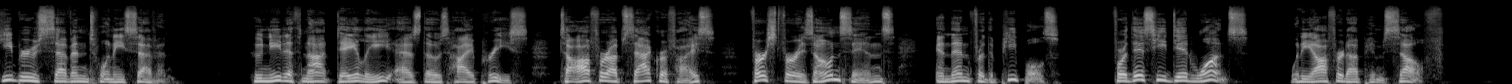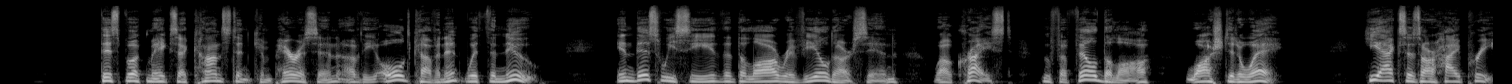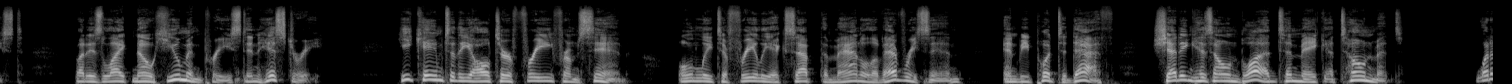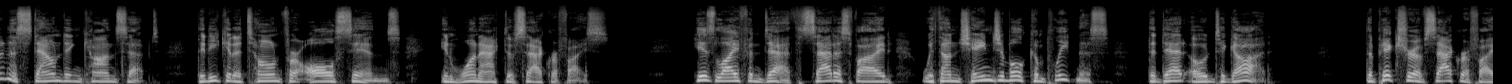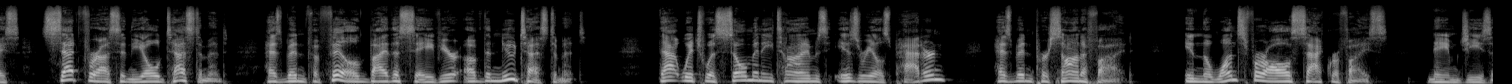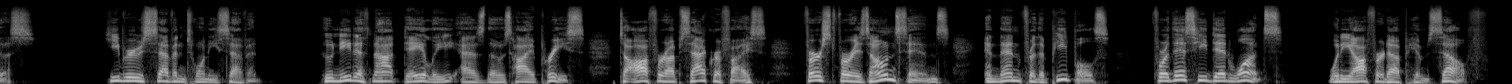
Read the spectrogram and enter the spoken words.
Hebrews 7:27 Who needeth not daily as those high priests to offer up sacrifice first for his own sins and then for the people's for this he did once when he offered up himself. This book makes a constant comparison of the Old Covenant with the New. In this, we see that the law revealed our sin, while Christ, who fulfilled the law, washed it away. He acts as our high priest, but is like no human priest in history. He came to the altar free from sin, only to freely accept the mantle of every sin and be put to death, shedding his own blood to make atonement. What an astounding concept that he could atone for all sins in one act of sacrifice. His life and death satisfied with unchangeable completeness the debt owed to God. The picture of sacrifice set for us in the Old Testament has been fulfilled by the Savior of the New Testament. That which was so many times Israel's pattern has been personified in the once for all sacrifice named Jesus. Hebrews 7:27 Who needeth not daily as those high priests to offer up sacrifice first for his own sins and then for the people's for this he did once when he offered up himself.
